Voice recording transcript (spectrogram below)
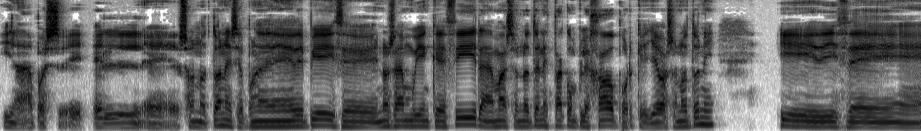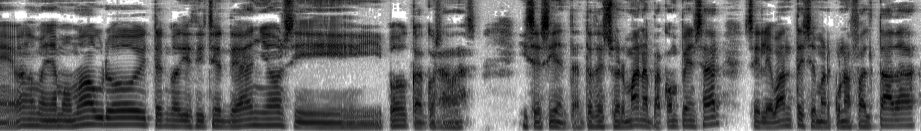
y nada, pues eh, el eh, Sonotone se pone de pie y dice, no sabe muy bien qué decir, además Sonotone está complejado porque lleva Sonotone y dice, ah, me llamo Mauro y tengo 17 años y poca cosa más. Y se sienta. Entonces su hermana, para compensar, se levanta y se marca una faltada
